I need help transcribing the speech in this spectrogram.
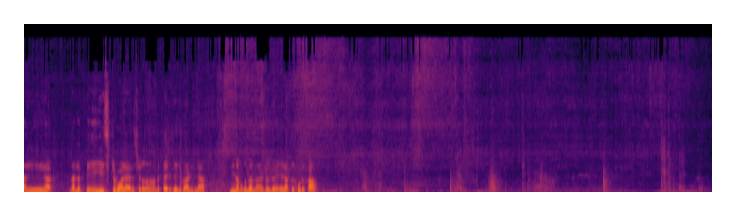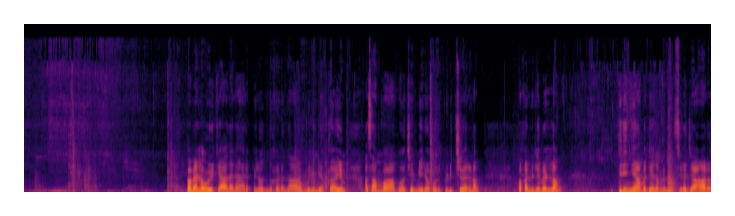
നല്ല നല്ല പേസ്റ്റ് പോലെ അരച്ചെടുക്കണം കണ്ടോ? തരി തരി പാടില്ല. ഇനി നമുക്ക് നന്നായിട്ടൊന്ന് ഇളക്കി കൊടുക്കാം. ഇപ്പോൾ വെള്ളം ഒഴിക്കാതെ തന്നെ അരപ്പിലൊന്ന് കിടന്ന് ആ മുരിങ്ങക്കായും ആ സംഭവം ചെമ്മീനും ഒക്കെ ഒന്ന് പിടിച്ച് വരണം. അപ്പം കണ്ടില്ലേ വെള്ളം ഇത്തിരി മറ്റേ നമ്മുടെ മിക്സിയുടെ ജാറ്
